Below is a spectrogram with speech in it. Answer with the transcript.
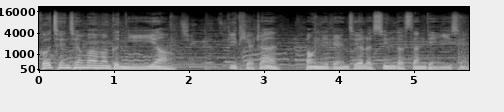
和千千万万个你一样，地铁站帮你连接了新的三点一线。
